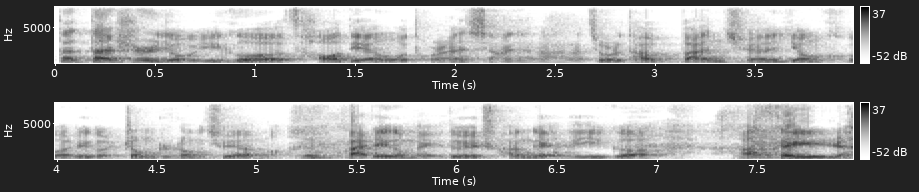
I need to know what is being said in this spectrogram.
但但是有一个槽点，我突然想起来了，就是他完全迎合这个政治正确嘛，把这个美队传给了一个 啊黑人，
